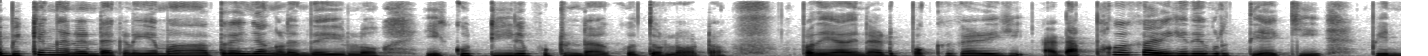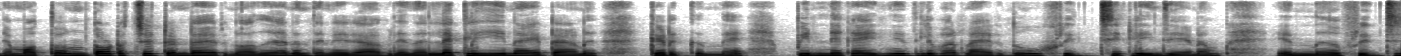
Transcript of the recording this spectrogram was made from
എബിക്ക് അങ്ങനെ ഉണ്ടാക്കണമെങ്കിൽ മാത്രമേ ഞങ്ങൾ എന്ത് ഈ കുറ്റിയിൽ പുട്ടുണ്ടാക്കത്തുള്ളൂ കേട്ടോ. അപ്പോൾ അതേ അതിന്റെ അടുപ്പൊക്കെ കഴുകി അടപ്പൊക്കെ കഴുകി ഇതേ വൃത്തിയാക്കി പിന്നെ മൊത്തം തുടച്ചിട്ടുണ്ടായിരുന്നു. അത് കാരണം തന്നെ രാവിലെ നല്ല ക്ലീൻ ആയിട്ടാണ് കിടക്കുന്നത് പിന്നെ കഴിഞ്ഞ ഇതിൽ പറഞ്ഞായിരുന്നു ഫ്രിഡ്ജ് ക്ലീൻ ചെയ്യണം എന്ന്. ഫ്രിഡ്ജ്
